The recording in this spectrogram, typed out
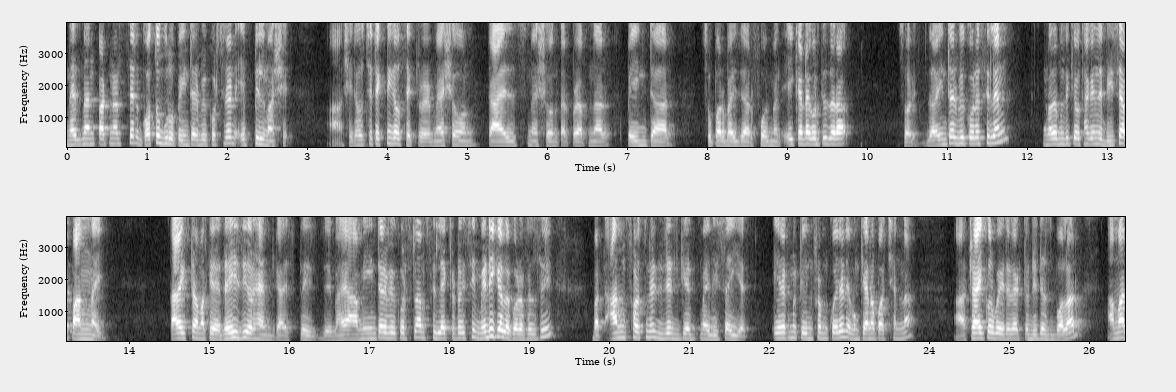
নেজম্যান পার্টনার্সের গত গ্রুপে ইন্টারভিউ করছিলেন এপ্রিল মাসে। সেটা হচ্ছে টেকনিক্যাল সেক্টরের মেশন টাইলস মেশন তারপর আপনার পেইন্টার সুপারভাইজার ফোরম্যান এই ক্যাটাগরিতে যারা সরি যারা ইন্টারভিউ করেছিলেন, ওনাদের মধ্যে কেউ থাকেন যে ভিসা পান নাই। তারা একটু আমাকে raise your hand guys please যে ভাই, আমি ইন্টারভিউ করছিলাম সিলেক্টেড হয়েছি মেডিকেলও করে ফেলছি but unfortunately didn't get my visa yet এরকম একটু ইনফর্ম করেন এবং কেন পাচ্ছেন না। ট্রাই করব এটার একটা ডিটেলস বলার। আমার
